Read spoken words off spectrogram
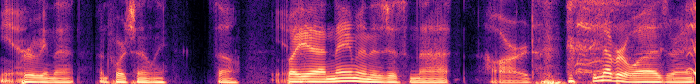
yeah. proving that, unfortunately. So. yeah. But yeah, Namond is just not hard. he never was, right?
